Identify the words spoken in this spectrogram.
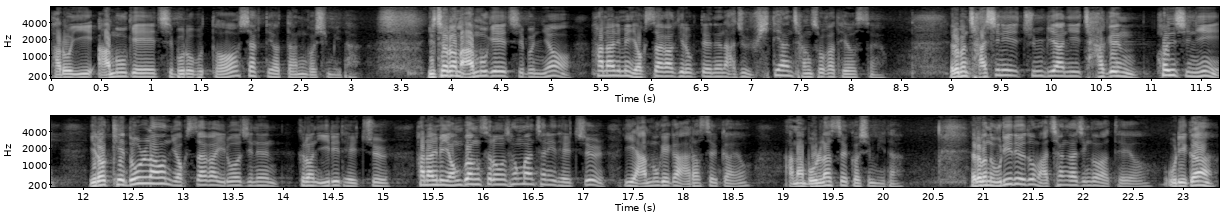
바로 이 아무개의 집으로부터 시작되었다는 것입니다. 이처럼 아무개의 집은요, 하나님의 역사가 기록되는 아주 위대한 장소가 되었어요. 여러분, 자신이 준비한 이 작은 헌신이 이렇게 놀라운 역사가 이루어지는 그런 일이 될 줄, 하나님의 영광스러운 성만찬이 될 줄이 아무개가 알았을까요? 아마 몰랐을 것입니다. 여러분, 우리들도 마찬가지인 것 같아요. 우리가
